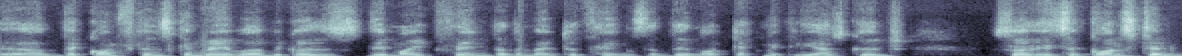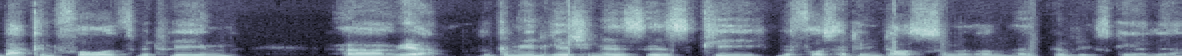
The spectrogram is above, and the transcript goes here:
uh, the confidence can waver because they might think that the mentor thinks that they're not technically as good. So it's a constant back and forth between, uh, yeah, the communication is is key before setting tasks on, on every scale. Yeah.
